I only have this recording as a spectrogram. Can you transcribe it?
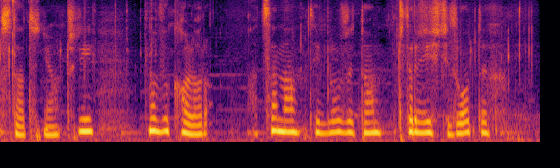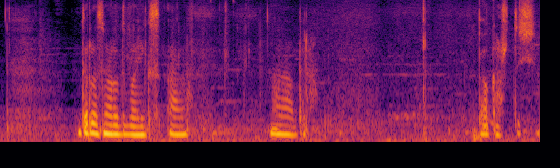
ostatnio. Czyli nowy kolor. A cena tej bluzy to 40 zł do rozmiaru 2XL. No dobra. Pokaż ty się.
